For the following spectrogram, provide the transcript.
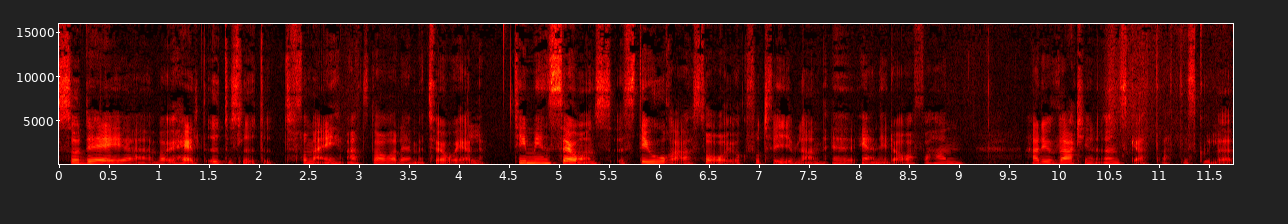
Så det eh, var ju helt uteslutet för mig att stava det med två L. Till min sons stora sorg och förtvivlan eh, än idag, för han hade ju verkligen önskat att det skulle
